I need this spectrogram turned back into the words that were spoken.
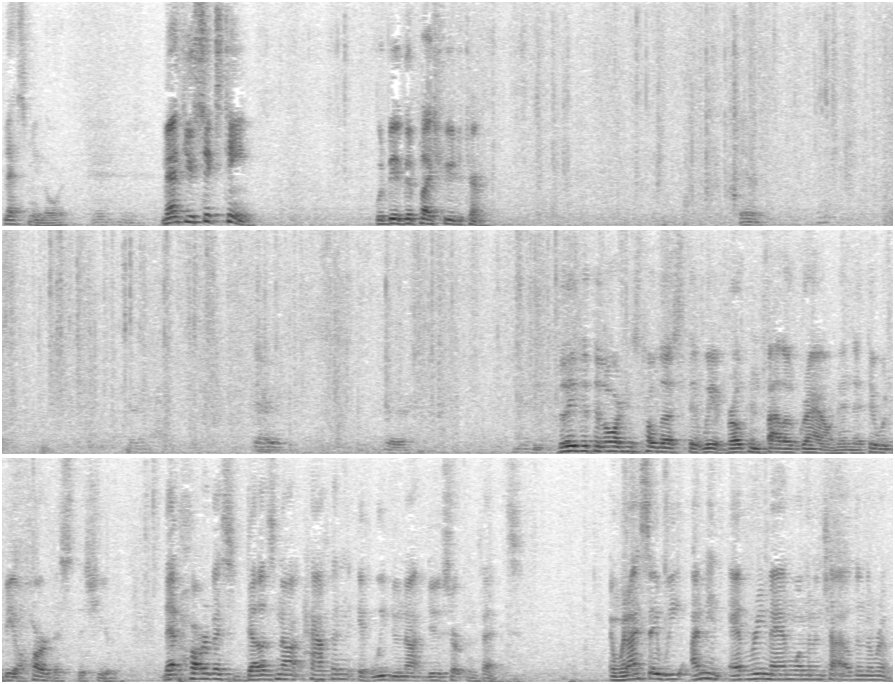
Bless me, Lord. Mm-hmm. Matthew 16 would be a good place for you to turn. There. There. There. Believe that the Lord has told us that we have broken fallow ground and that there would be a harvest this year. That harvest does not happen if we do not do certain things. And when I say we, I mean every man, woman, and child in the room.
